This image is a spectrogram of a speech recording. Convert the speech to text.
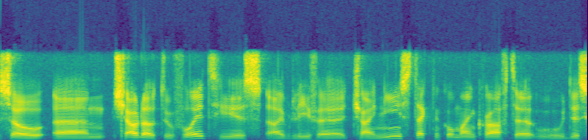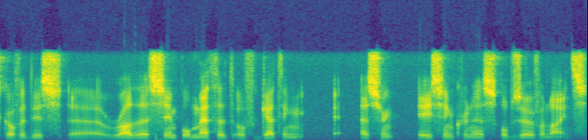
So um, shout out to Void, he is I believe a Chinese technical Minecrafter who discovered this uh, rather simple method of getting asynchronous observer lines,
